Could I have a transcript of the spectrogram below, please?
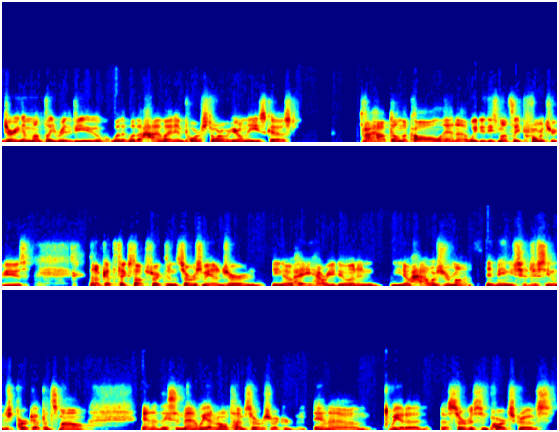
During a monthly review with, with a highlight import store over here on the East Coast, I hopped on the call and uh, we do these monthly performance reviews. And I've got the fixed ops director and the service manager, and you know, hey, how are you doing? And you know, how was your month? And man, you should have just seen them just perk up and smile. And they said, Matt, we had an all-time service record, and uh, we had a, a, service and parts gross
